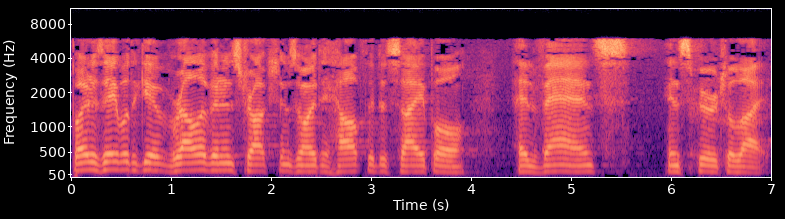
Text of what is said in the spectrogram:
but is able to give relevant instructions in order to help the disciple advance in spiritual life.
